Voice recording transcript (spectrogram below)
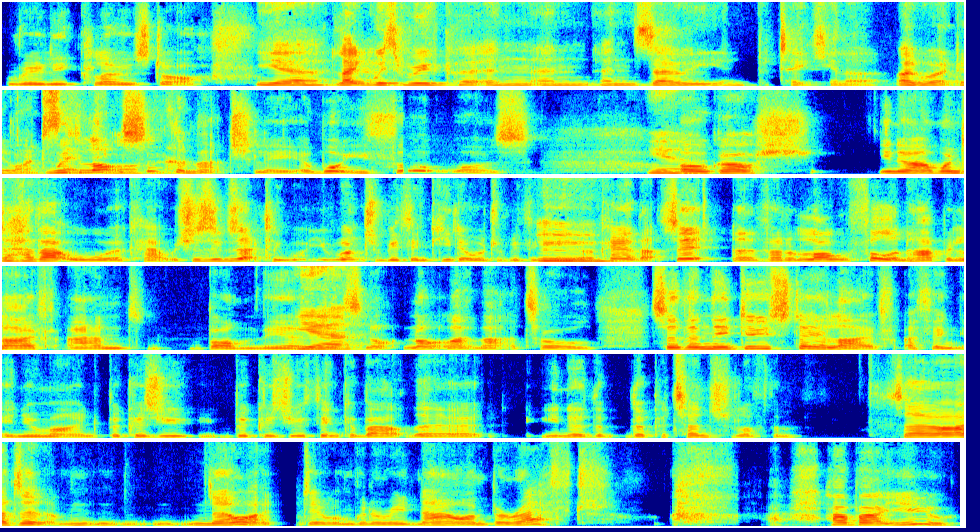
really closed off yeah like with rupert and and, and zoe in particular i won't do want to with lots of them actually and what you thought was yeah. oh gosh you know i wonder how that will work out which is exactly what you want to be thinking you don't want to be thinking mm. okay that's it i've had a long full and happy life and bomb the end yeah. it's not not like that at all so then they do stay alive i think in your mind because you because you think about the you know the, the potential of them so I don't no idea what I'm going to read now. I'm bereft. How about you?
